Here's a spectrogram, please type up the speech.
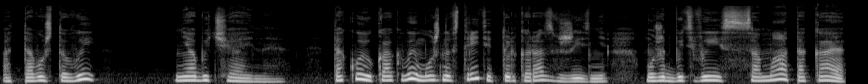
От того, что вы необычайная. Такую, как вы, можно встретить только раз в жизни. Может быть, вы сама такая,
